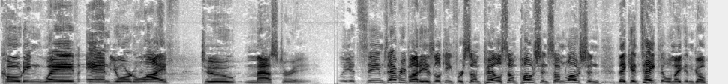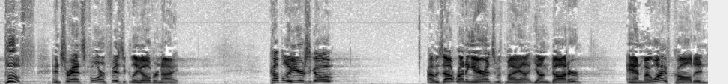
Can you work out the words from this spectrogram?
coding wave and your life to mastery. It seems everybody is looking for some pill, some potion, some lotion they can take that will make them go poof and transform physically overnight. A couple of years ago, I was out running errands with my uh, young daughter, and my wife called and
